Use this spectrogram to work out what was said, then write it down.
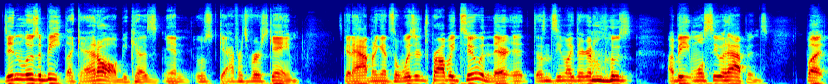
didn't lose a beat like at all because man, it was Gafford's first game. It's gonna happen against the Wizards probably too, and there it doesn't seem like they're gonna lose a beat. And we'll see what happens. But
